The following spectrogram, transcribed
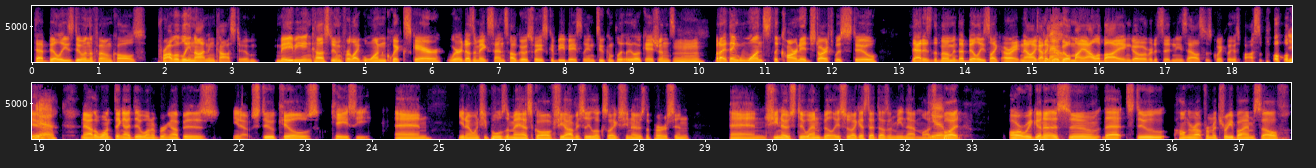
that Billy's doing the phone calls. probably not in costume. Maybe in costume for like one quick scare where it doesn't make sense how Ghostface could be basically in two completely locations. Mhm. But I think once the carnage starts with Stu, that is the moment that Billy's like, all right, now I got to go out. build my alibi and go over to Sidney's house as quickly as possible. Yeah. Yeah. Now, the one thing I did want to bring up is, you know, Stu kills Casey, and you know when she pulls the mask off, she obviously looks like she knows the person, and she knows Stu and Billy. So I guess that doesn't mean that much. Yeah. But are we gonna assume that Stu hung her up from a tree by himself,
